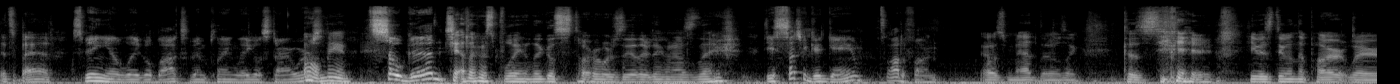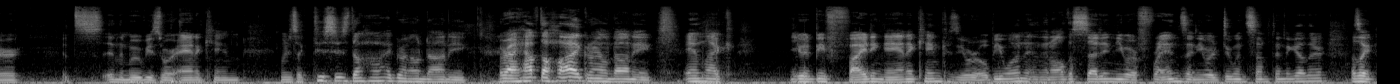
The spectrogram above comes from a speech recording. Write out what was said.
it's bad. Speaking of Lego blocks, I've been playing Lego Star Wars. Oh man, it's so good. Chandler was playing Lego Star Wars the other day when I was there. It's such a good game. It's a lot of fun. I was mad though. I was like, because he was doing the part where it's in the movies where Anakin, when he's like, "This is the high ground, Ani," or "I have the high ground, Ani," and like. You would be fighting Anakin because you were Obi Wan, and then all of a sudden you were friends and you were doing something together. I was like,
